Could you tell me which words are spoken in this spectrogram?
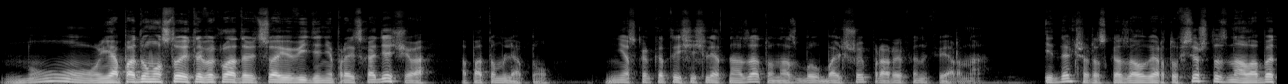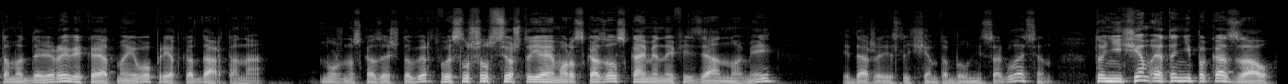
Ну, я подумал, стоит ли выкладывать свое видение происходящего, а потом ляпнул. Несколько тысяч лет назад у нас был большой прорыв инферно. И дальше рассказал Верту все, что знал об этом от Дель Ревика и от моего предка Дартона. Нужно сказать, что Верт выслушал все, что я ему рассказал с каменной физиономией, и даже если чем-то был не согласен, то ничем это не показал.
